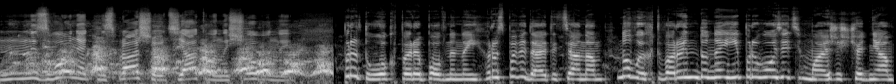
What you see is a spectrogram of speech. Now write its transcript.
не дзвонять, не спрашують, як вони, що вони. Притулок переповнений, розповідає Тетяна. Нових тварин до неї привозять майже щодня.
